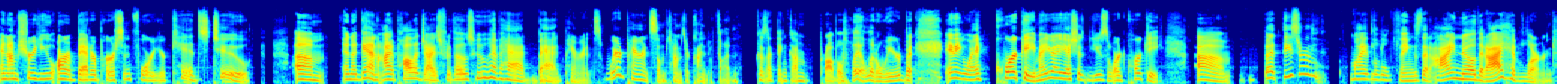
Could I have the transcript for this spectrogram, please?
And I'm sure you are a better person for your kids too. Um, and again, I apologize for those who have had bad parents. Weird parents sometimes are kind of fun because I think I'm probably a little weird. But anyway, quirky. Maybe I should use the word quirky. Um, but these are my little things that I know that I have learned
